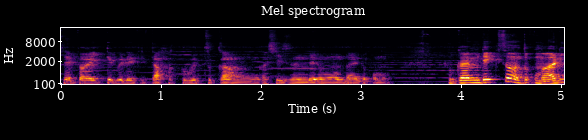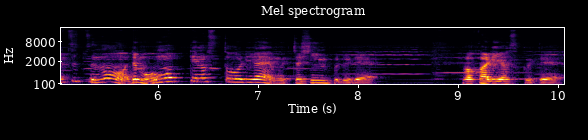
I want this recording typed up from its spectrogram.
先輩が言ってくれてた博物館が沈んでる問題とかも深読みできそうなとこもありつつもでも表のストーリーラインはむっちゃシンプルで分かりやすくて。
